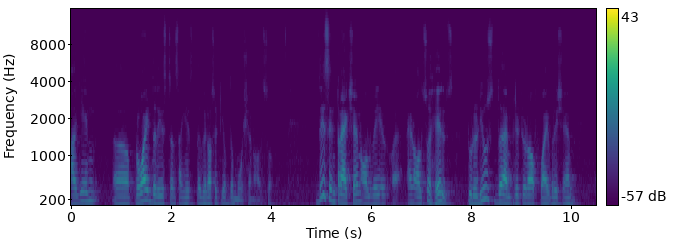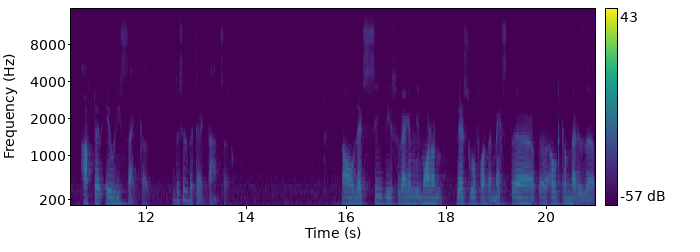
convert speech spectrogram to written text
again uh, provide the resistance against the velocity of the motion also. This interaction always uh, and also helps to reduce the amplitude of vibration after every cycle. This is the correct answer. Now let's see this wagon wheel model. Let's go for the next uh, uh outcome that is the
